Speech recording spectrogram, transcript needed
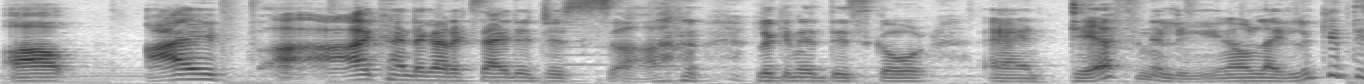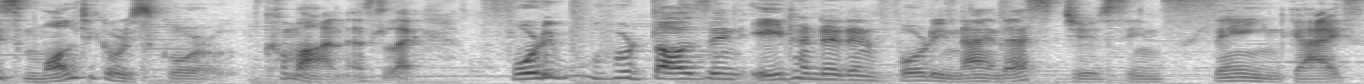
Uh, I I, kind of got excited just uh, looking at this score and definitely you know like look at this multi-core score come on it's like 44,849 that's just insane guys.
